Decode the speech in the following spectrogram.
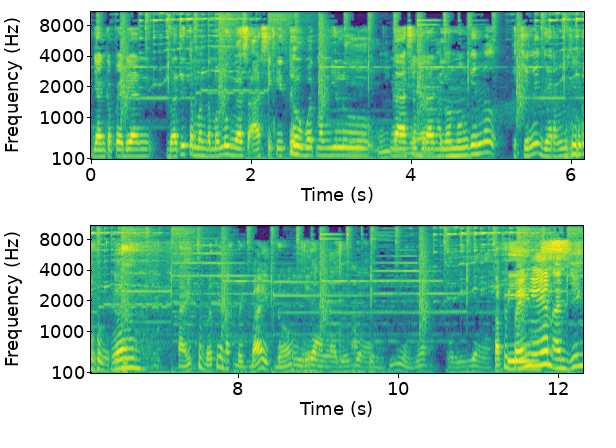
jangan kepedean. Berarti teman-teman lu nggak seasik itu buat manggil lu. Iya, nggak iya. seberani. Apa mungkin lu kecilnya jarang nongkrong. Eh, nah itu berarti anak baik-baik dong. Enggak enggak juga iya enggak juga. Tapi pengen anjing.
